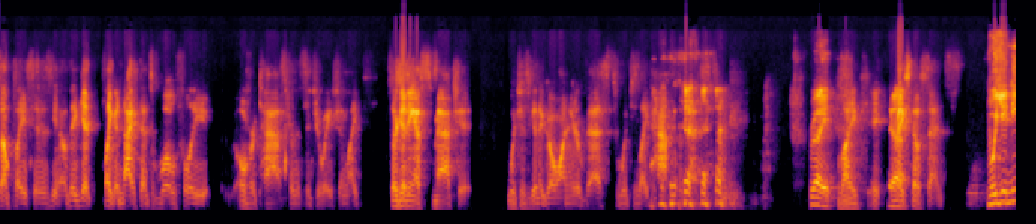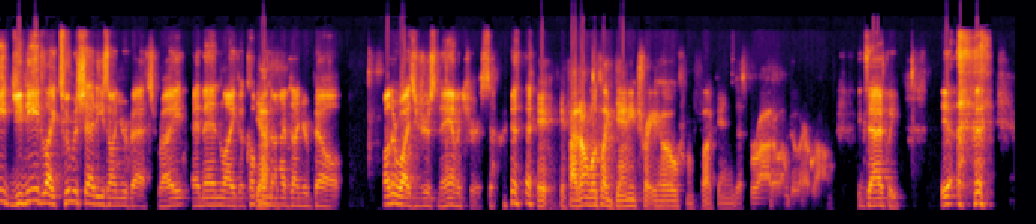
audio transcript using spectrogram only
some places you know they get like a knife that's woefully overtasked for the situation like they're getting a smash it which is going to go on your vest which is like half the vest right. like it Yeah. makes no sense Well, you need you need like two machetes on your vest, right? And then like a couple of knives on your belt. Otherwise, you're just an amateur. So if I don't look like Danny Trejo from fucking Desperado, I'm doing it wrong. exactly, yeah.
